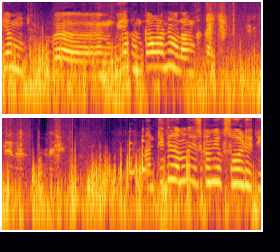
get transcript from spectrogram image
या मग. या एखाद कावळा न्यावं लागेल का काय? तिथे मध्येच कमी एक सोडी होती.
